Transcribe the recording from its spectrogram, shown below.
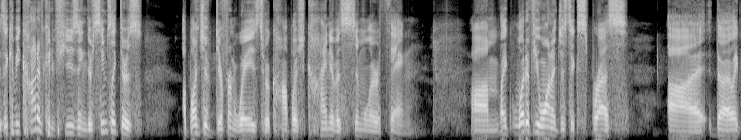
is it can be kind of confusing. There seems like there's a bunch of different ways to accomplish kind of a similar thing. Um, like, what if you want to just express uh, the like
